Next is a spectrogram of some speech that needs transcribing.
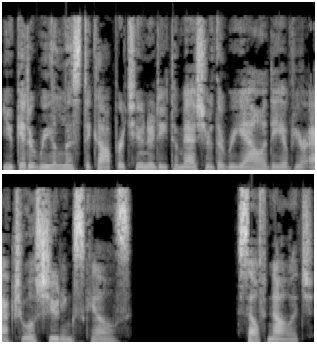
You get a realistic opportunity to measure the reality of your actual shooting skills. Self knowledge.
